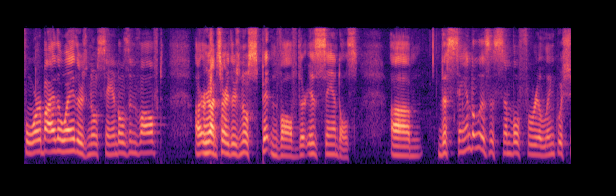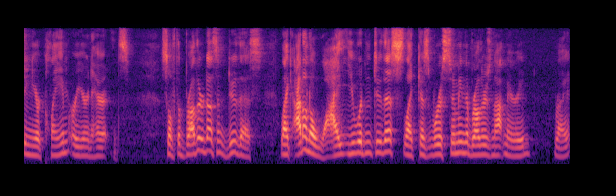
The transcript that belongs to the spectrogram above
4, by the way, there's no sandals involved. Or, I'm sorry, there's no spit involved. There is sandals. Um, the sandal is a symbol for relinquishing your claim or your inheritance. So if the brother doesn't do this, like I don't know why you wouldn't do this, like because we're assuming the brother's not married, right?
